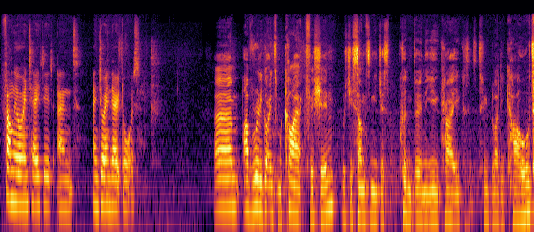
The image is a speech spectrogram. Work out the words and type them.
family orientated and enjoying the outdoors. Um, I've really got into my kayak fishing, which is something you just couldn't do in the UK because it's too bloody cold.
